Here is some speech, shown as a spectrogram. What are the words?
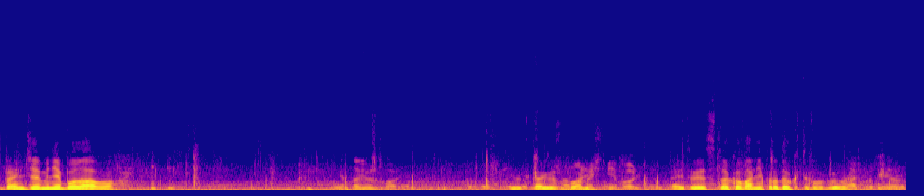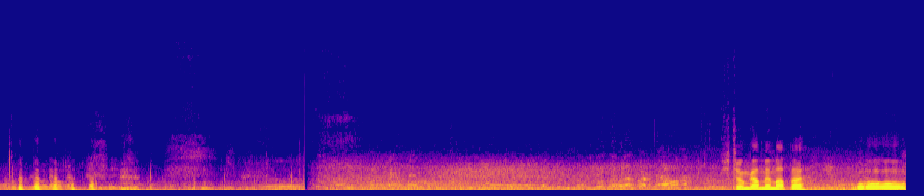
Będzie mnie bolało. Ja to już boli. Piłka już boli. myśl mnie boli. Ej, tu jest lokowanie produktu w ogóle. Tak, proszę, ja proszę nie lokować. Ściągamy mapę. Wow.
